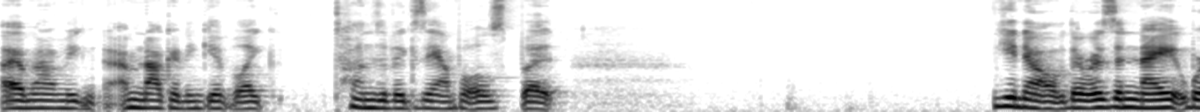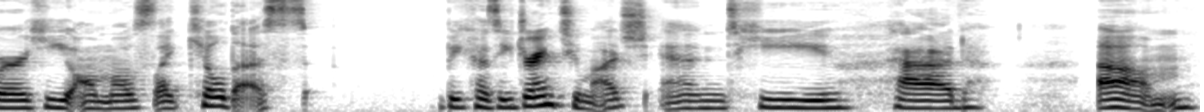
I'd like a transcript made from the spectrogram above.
I'm not even, I'm not going to give like tons of examples, but you know, there was a night where he almost like killed us because he drank too much and he had um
